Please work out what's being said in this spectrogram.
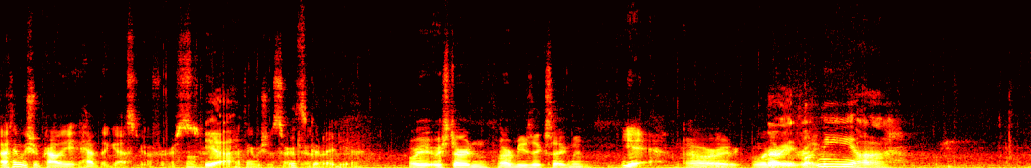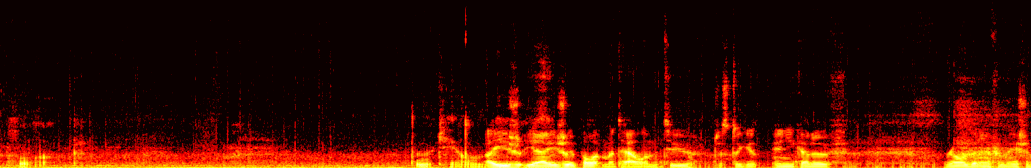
I think we should probably have the guest go first. yeah, I think we should start. that's a good that. idea. We're, we're starting our music segment. Yeah. All right. All Whenever right, you're let me. Uh, hold on. The talent. I usually yeah I usually pull up Metallum too just to get any kind of relevant information.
